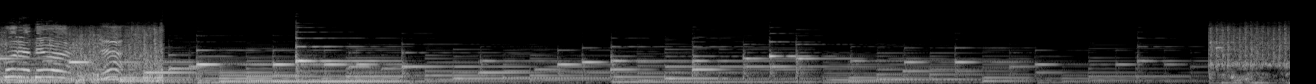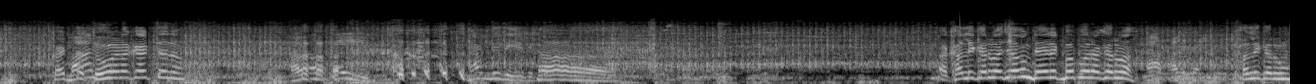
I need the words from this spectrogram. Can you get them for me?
બપોરે દેવા હે? કાઢતો તું વડે કાઢતો તો. હા ખાલી કરવા જાવ ને ડાયરેક્ટ બપોરા કરવા? ખાલી કરવું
